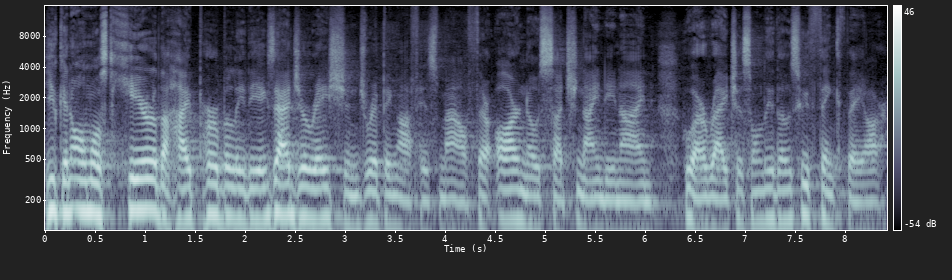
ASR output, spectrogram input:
You can almost hear the hyperbole, the exaggeration dripping off his mouth. There are no such 99 who are righteous, only those who think they are.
